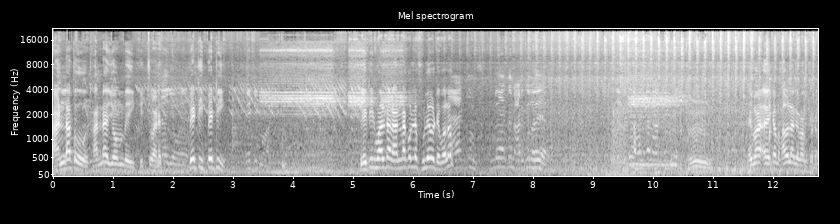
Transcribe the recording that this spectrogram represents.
ঠান্ডা তো ঠান্ডায় জমবেই কিচ্ছু না। ঠান্ডায় জমে যাচ্ছে। পেটি পেটি। পেটি পেটির মালটা রান্না করলে ফুলে ওঠে বলো। একদম ফুলে একদম নারকেল হয়ে যাবে এর ভিতরে হালকা নারকেল দিয়ে হুম। এটা ভালো লাগে মাংসটা।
